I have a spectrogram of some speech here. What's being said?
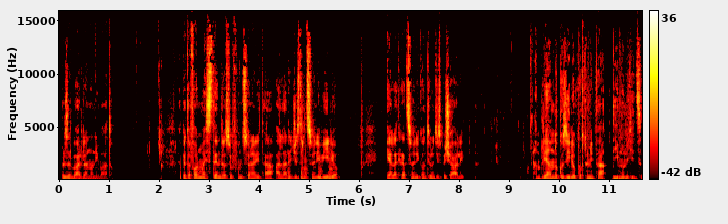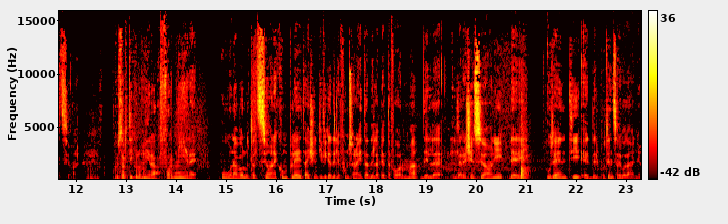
preservare l'anonimato. La piattaforma estende la sua funzionalità alla registrazione di video e alla creazione di contenuti speciali, ampliando così le opportunità di monetizzazione. Questo articolo mira a fornire una valutazione completa e scientifica delle funzionalità della piattaforma, delle recensioni, dei utenti e del potenziale guadagno.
